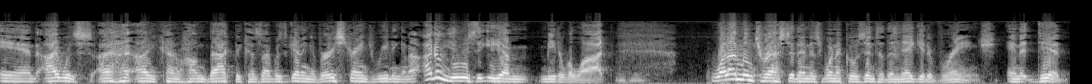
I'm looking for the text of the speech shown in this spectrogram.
And I was, I, I kind of hung back because I was getting a very strange reading, and I, I don't use the EM meter a lot. Mm-hmm. What I'm interested in is when it goes into the negative range, and it did,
